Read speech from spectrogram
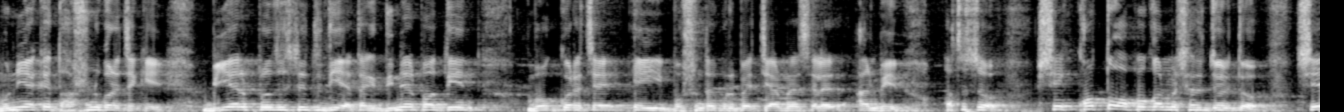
মুনিয়াকে ধর্ষণ করেছে কি? বিয়ের প্রতিশ্রুতি দিয়ে তাকে দিনের পর দিন ভোগ করেছে এই বসুন্ধরা গ্রুপের চেয়ারম্যান ছেলে আনভির। অথচ সে কত অপকর্মের সাথে জড়িত? সে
